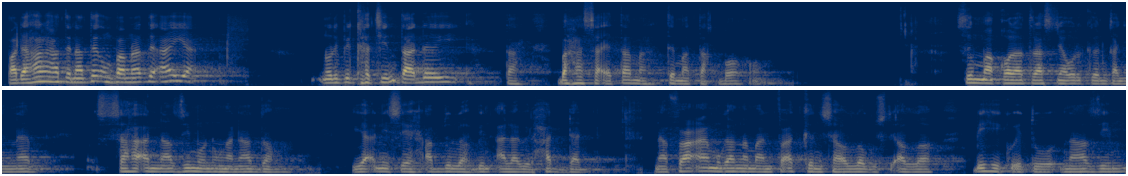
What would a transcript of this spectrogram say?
padahal hati nate umpam nate aya nu cinta deui. Tah bahasa eta mah teu matak bohong. Summa qala teras nyaurkeun kanjing nabi sahaan nazimu nu ngadong yakni Syekh Abdullah bin Alawil Haddad. Nafa'a muga ngamanfaatkeun insyaallah Gusti Allah. Bihi ku itu nazim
